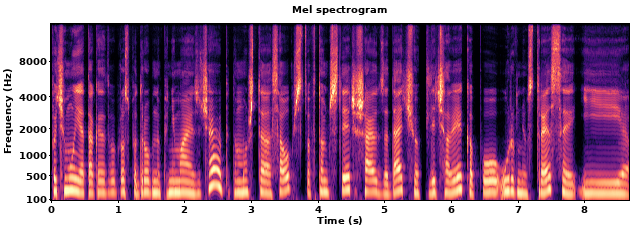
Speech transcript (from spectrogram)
Почему я так этот вопрос подробно понимаю, изучаю? Потому что сообщества в том числе решают задачу для человека по уровню стресса и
